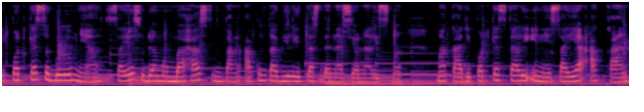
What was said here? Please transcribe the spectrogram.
di podcast sebelumnya saya sudah membahas tentang akuntabilitas dan nasionalisme. Maka di podcast kali ini saya akan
